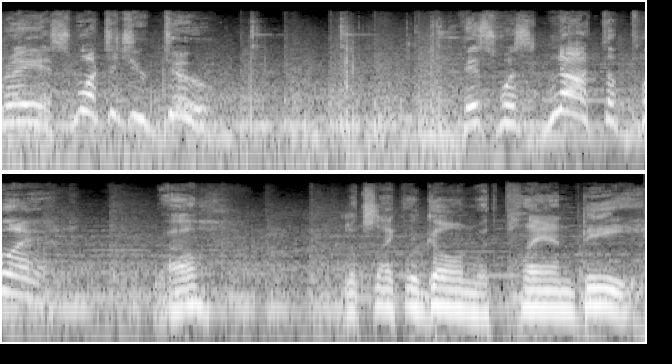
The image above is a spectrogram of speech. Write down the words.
Reyes, what did you do? This was not the plan. Well, looks like we're going with Plan B.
